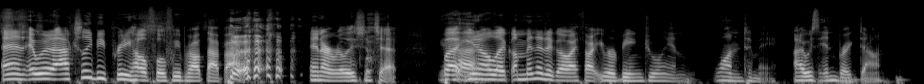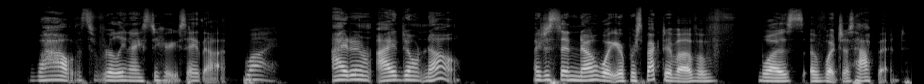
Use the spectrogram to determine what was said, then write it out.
And it would actually be pretty helpful if we brought that back in our relationship. But Yeah. you know, like a minute ago, I thought you were being Julien one to me. I was in breakdown. Wow, that's really nice to hear you say that. Why? I don't I don't know. I just didn't know what your perspective of of was of what just happened.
